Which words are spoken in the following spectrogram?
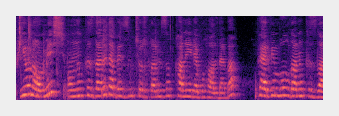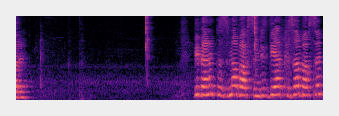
piyon olmuş. Onun kızları da bizim çocuklarımızın kanıyla bu halde bak. Pervin Bolda'nın kızları. Bir benim kızıma baksın, biz diğer kıza baksın,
